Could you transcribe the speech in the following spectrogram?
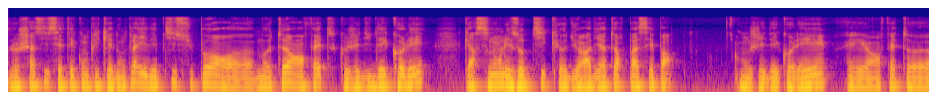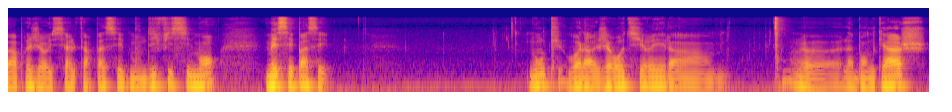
le châssis c'était compliqué. Donc là il y a des petits supports euh, moteurs en fait que j'ai dû décoller, car sinon les optiques du radiateur passaient pas. Donc je l'ai décollé et en fait après j'ai réussi à le faire passer bon, difficilement, mais c'est passé. Donc voilà, j'ai retiré la, la bande cache.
